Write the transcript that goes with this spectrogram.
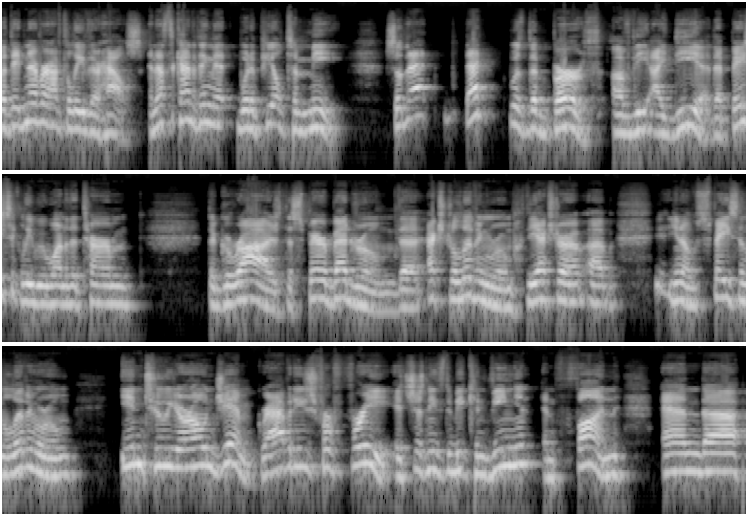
but they'd never have to leave their house. And that's the kind of thing that would appeal to me. So that that was the birth of the idea that basically we wanted to term the garage, the spare bedroom, the extra living room, the extra uh, you know space in the living room into your own gym. Gravity's for free. It just needs to be convenient and fun, and uh,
